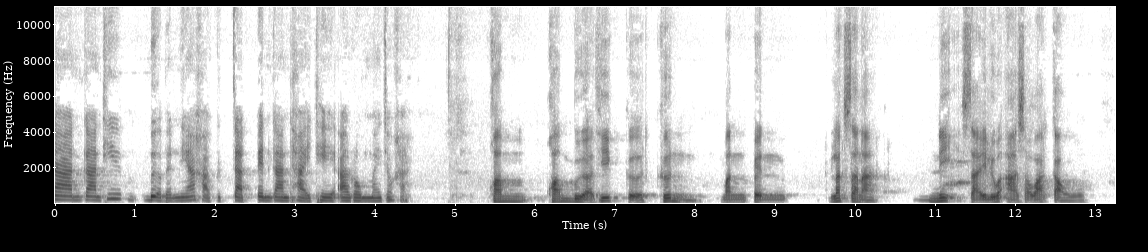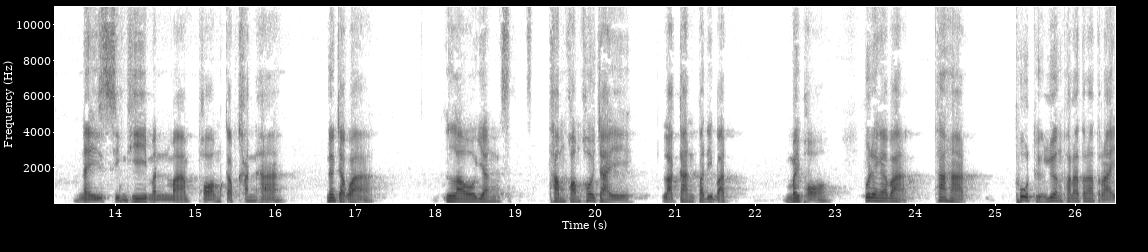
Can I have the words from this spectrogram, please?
การการที่เบื่อแบบนี้ค่ะ จัดเป็นการถ่ายเทอารมณ์ไหมเจ้าค่ะ ความความเบื่อที่เกิดขึ้น มันเป็นลักษณะนิสัยหรือว่าอาสวะเก่า ในสิ่งที่มันมาพร้อมกับขันห้า เนื่องจากว่าเรายัง ทำความเข้าใจหลักการปฏิบัติไม่พอ พูดง่ายๆว่า ถ้าหากพูดถึงเรื่องพระรัตนตรัย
